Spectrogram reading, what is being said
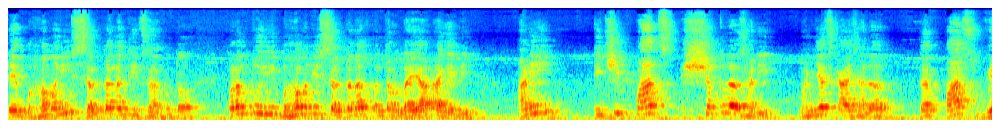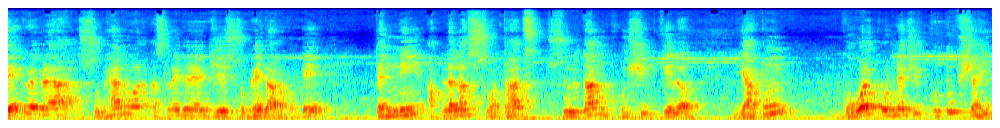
ते बहमनी सल्तनतीचं होतं. परंतु ही बहमनी सल्तनत नंतर लयाला गेली आणि तिची पाच शकलं झाली. म्हणजेच काय झालं? तर पाच वेगवेगळ्या सुभ्यांवर असलेले जे सुभेदार होते त्यांनी आपल्याला स्वतःच सुलतान घोषित केलं. यातून गोवळकोंड्याची कुतुबशाही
